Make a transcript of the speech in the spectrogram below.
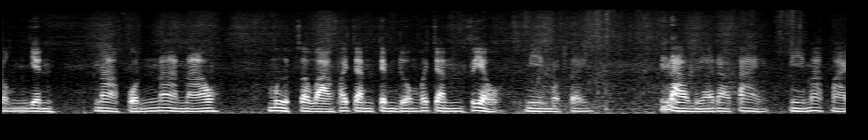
ลมเย็น หน้าฝนหน้าหนาว มืดสว่างพระจันทร์เต็มดวงพระจันทร์เสี้ยวมีหมดเลยดาวเหนือดาวใต้มีมากมาย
